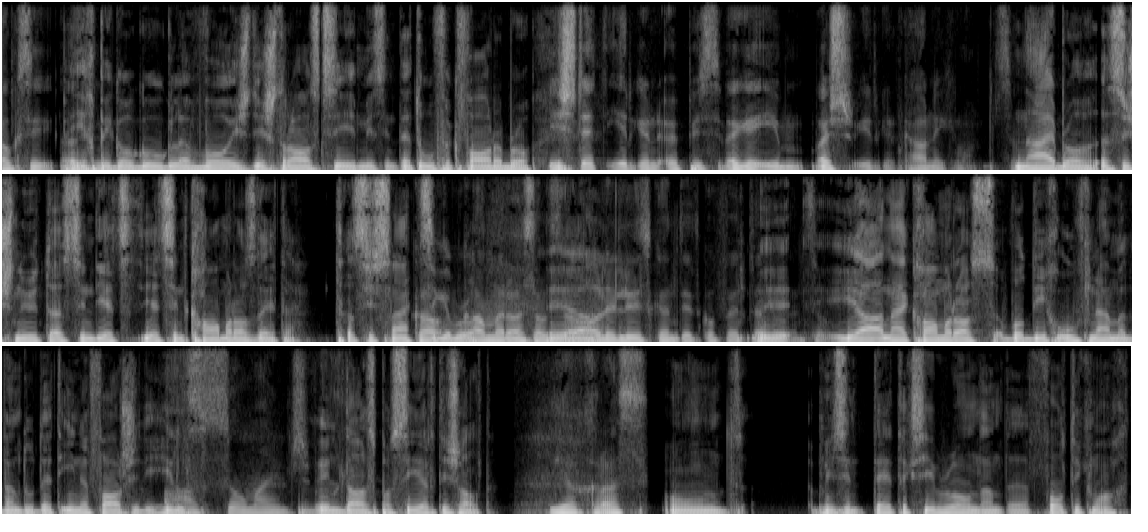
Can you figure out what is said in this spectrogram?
auch gewesen. Also, Ich bin go googlen, wo ist die Straße gewesen. Wir sind dort raufgefahren, Bro. Ist dort irgendetwas wegen ihm? Weißt du, keine Ahnung, Mann. So. Nein, Bro, es ist nichts. Es sind jetzt, jetzt sind Kameras dort. Das ist das Einzige, Bro. Kameras, also Ja. alle Leute können dort fotografieren Äh, so. Ja, nein, Kameras, die dich aufnehmen, wenn du dort reinfährst in die Ah, Hills. so meinst du? Weil das passiert ist halt. Ja, krass. Und wir sind dort, gewesen, Bro, und haben ein Foto gemacht.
